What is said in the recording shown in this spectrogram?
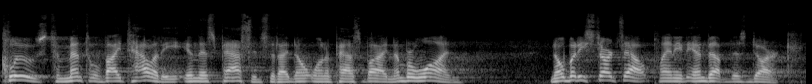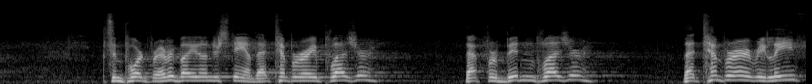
clues to mental vitality in this passage that I don't want to pass by. Number one, nobody starts out planning to end up this dark. It's important for everybody to understand that temporary pleasure that forbidden pleasure, that temporary relief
